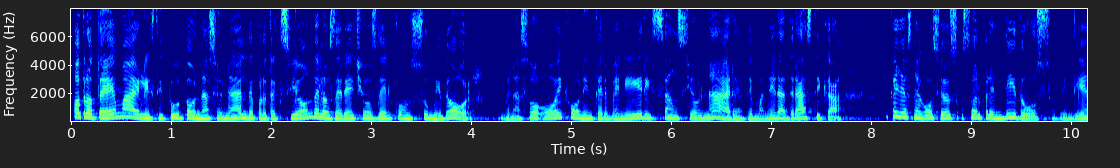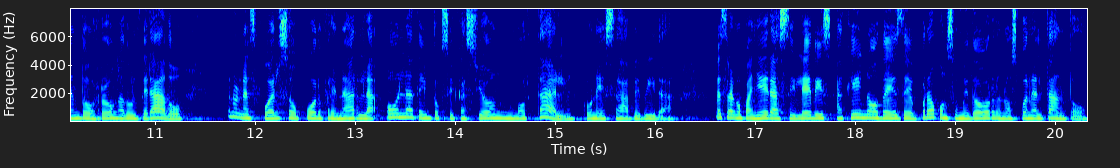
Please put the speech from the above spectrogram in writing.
Otro tema, el Instituto Nacional de Protección de los Derechos del Consumidor amenazó hoy con intervenir y sancionar de manera drástica aquellos negocios sorprendidos vendiendo ron adulterado en un esfuerzo por frenar la ola de intoxicación mortal con esa bebida. Nuestra compañera Siledis Aquino desde Proconsumidor nos pone al tanto.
